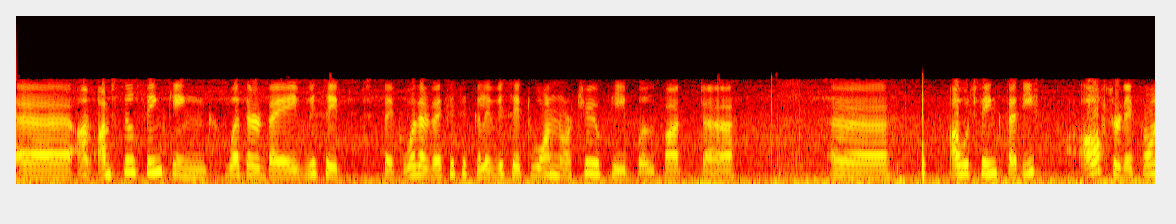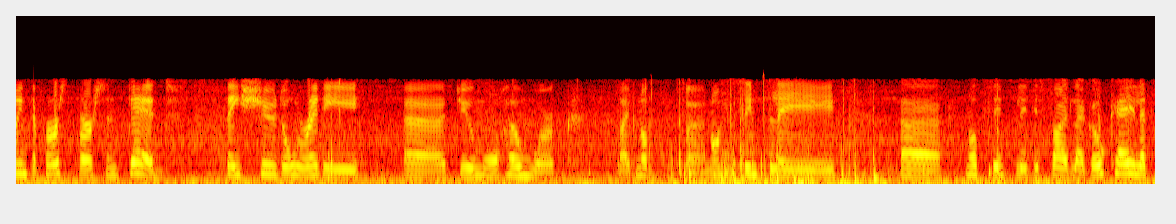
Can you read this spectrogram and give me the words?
I'm, I'm still thinking whether they visit whether they physically visit one or two people but uh, uh, I would think that if after they find the first person dead they should already uh, do more homework. Like not uh, not simply uh, not simply decide like okay let's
